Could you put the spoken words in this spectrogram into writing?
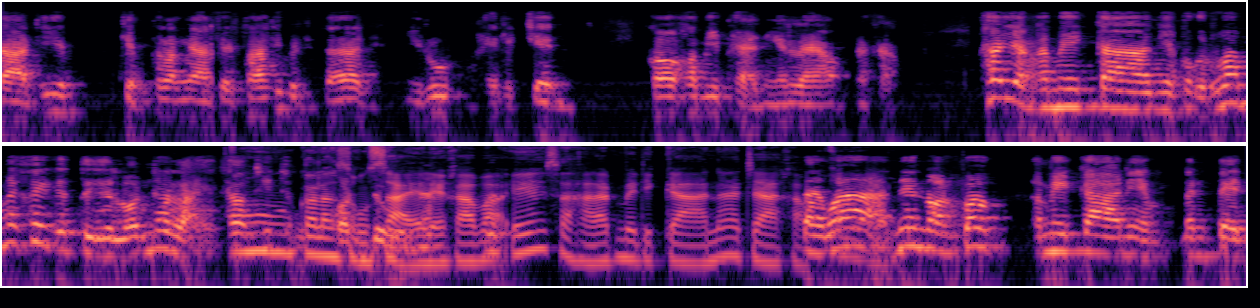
การที่เก็บพลังงานไฟฟ้าที่ผลิตได้เนี่ยมีรูปไฮโดรเจน ก็เขามีแผนอย่างนั้นแล้วนะครับ ถ้าอย่างอเมริกาเนี่ยปรากฏว่าไม่ค่อยกระตือรือร้นเท่าไหร่เท่าที่ค้นดูนะครับกำลังสงสัยเลยครับว่าเอ๊ะสหรัฐอเมริกาน่าจะครับแต่ว่าแน่นอนว่าอเมริกาเนี่ยมันเป็น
